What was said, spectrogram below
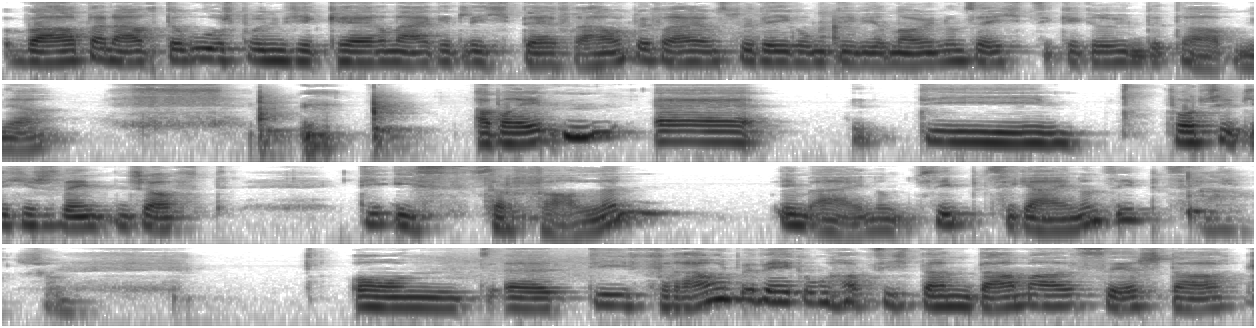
war dann auch der ursprüngliche Kern eigentlich der Frauenbefreiungsbewegung, die wir 69 gegründet haben, ja. Aber eben äh, die fortschrittliche Studentenschaft, die ist zerfallen im 71, 71. Ah, schon. Und äh, die Frauenbewegung hat sich dann damals sehr stark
